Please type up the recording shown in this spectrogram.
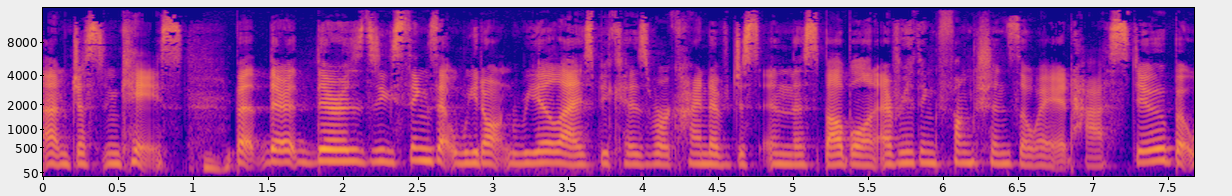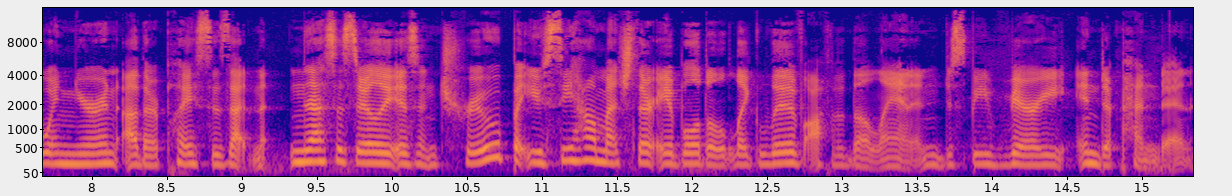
um, just in case. But there, there's these things that we don't realize because we're kind of just in this bubble and everything functions the way it has to. But when you're in other places, that necessarily isn't true. But you see how much they're able to like live off of the land and just be very independent.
